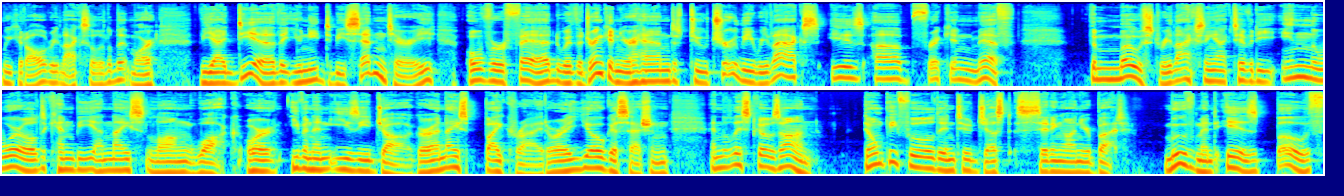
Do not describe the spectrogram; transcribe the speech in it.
we could all relax a little bit more. The idea that you need to be sedentary, overfed with a drink in your hand to truly relax is a frickin' myth. The most relaxing activity in the world can be a nice long walk, or even an easy jog, or a nice bike ride, or a yoga session, and the list goes on. Don't be fooled into just sitting on your butt. Movement is both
